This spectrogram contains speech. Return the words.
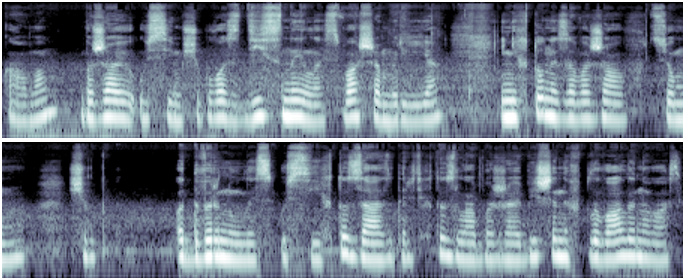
кава. Бажаю усім, щоб у вас здійснилась ваша мрія, і ніхто не заважав цьому, щоб одвернулись усі, хто заздрить, хто зла бажає, більше не впливали на вас,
